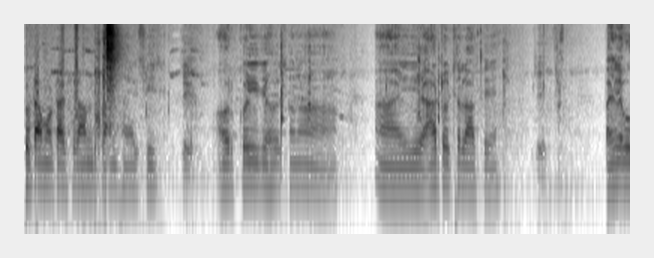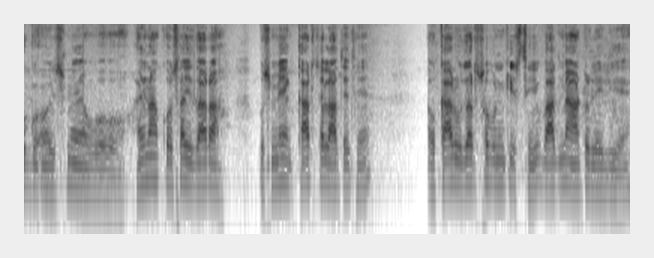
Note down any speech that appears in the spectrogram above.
छोटा मोटा किराम दुकान है ऐसी। और कोई जो है सुना ये ऑटो चलाते। पहले वो इसमें वो है ना कोसा इदारा उसमें कार चलाते थे। और कार उधर सब उनकी थी बाद में ऑटो ले लिए।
